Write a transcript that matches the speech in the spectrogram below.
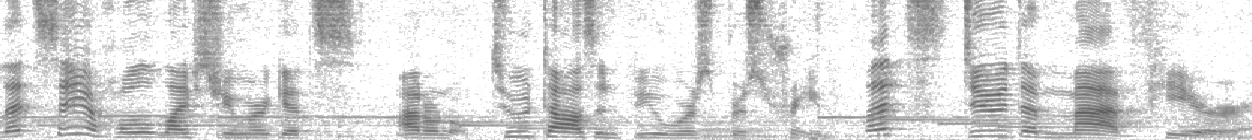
let's say a Hololive streamer gets, I don't know, 2,000 viewers per stream. Let's do the math here.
